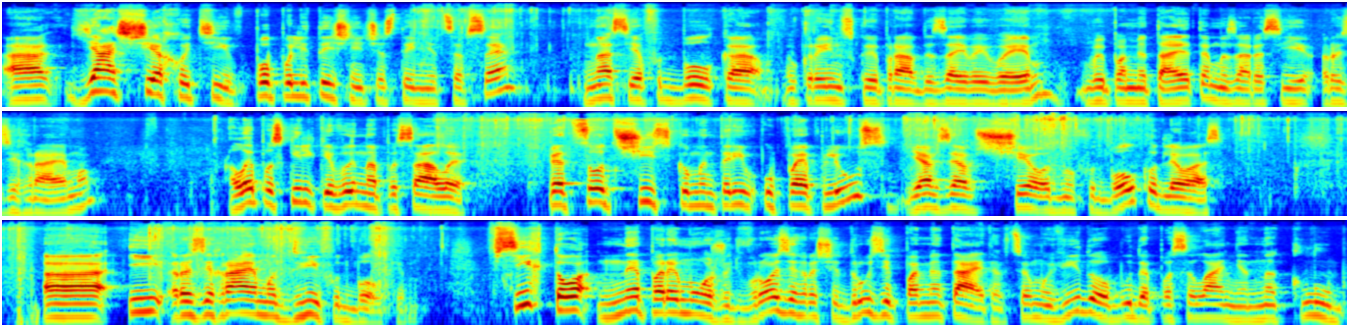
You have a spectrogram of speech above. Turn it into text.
Е, я ще хотів по політичній частині це все. У нас є футболка української правди за Івейвеєм. Ви пам'ятаєте, ми зараз її розіграємо. Але оскільки ви написали 506 коментарів УП+, я взяв ще одну футболку для вас. Е, і розіграємо дві футболки. Всі, хто не переможуть в розіграші, друзі, пам'ятайте, в цьому відео буде посилання на клуб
